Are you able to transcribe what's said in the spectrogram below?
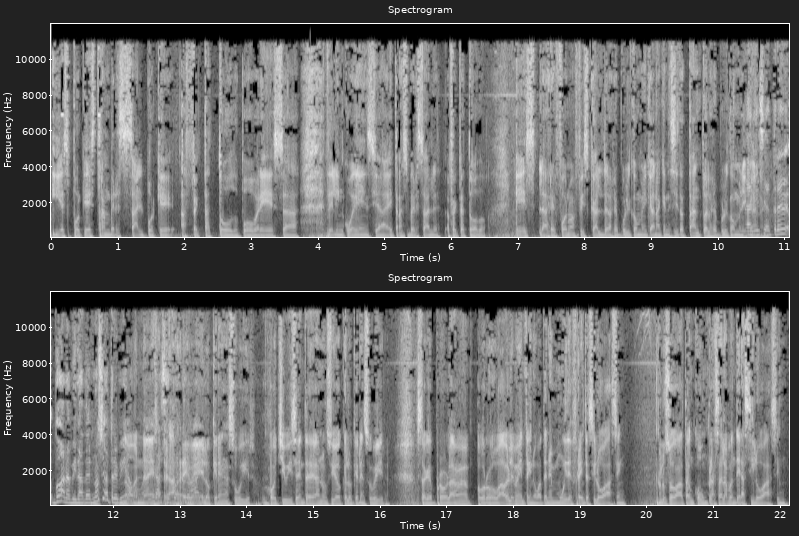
y es porque es transversal, porque afecta a todo, pobreza, delincuencia, es transversal, afecta a todo, es la reforma fiscal de la República Dominicana que necesita tanto la República Dominicana. Nadie se atreve. Bueno, Abinader no se atrevió. No, nadie se atreve. Al revés, años. lo quieren subir. Jochi Vicente anunció que lo quieren subir. O sea que problema- probablemente, y no va a tener muy de frente si lo hacen, incluso hasta con un plaza de la bandera si lo hacen,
